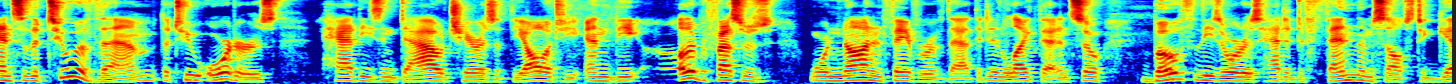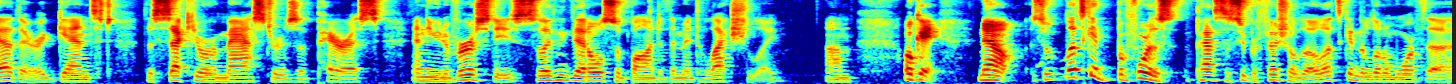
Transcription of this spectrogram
And so the two of them, the two orders, had these endowed chairs of theology, and the other professors were not in favor of that. They didn't like that. And so both of these orders had to defend themselves together against the secular masters of Paris and the universities. So I think that also bonded them intellectually. Um, okay, now, so let's get before this past the superficial though. Let's get a little more of the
